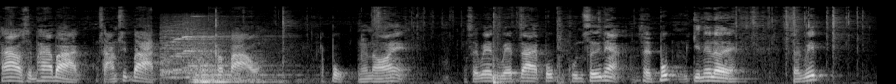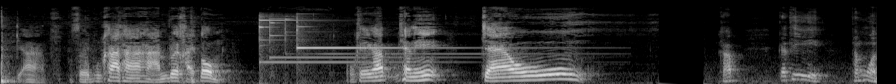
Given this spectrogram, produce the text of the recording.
ข้าวสิบห้าบาทสามสิบบาทกระเป๋ากระปุกน้อยๆเซเว่นเว็บได้ปุ๊บ คุณซื้อเนี่ย เสร็จปุ๊บ กินได้เลยแซนด์วิช อ่าเสริมคุณค่าทางอาหารด้วยไข่ต้ม โอเคครับ แค่นี้แจ๋วครับ ก็ที่ทั้งหมด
